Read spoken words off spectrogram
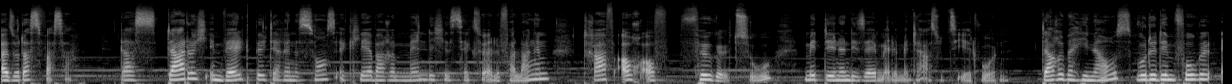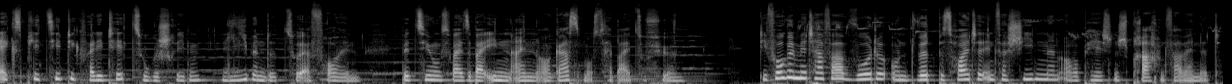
also das Wasser. Das dadurch im Weltbild der Renaissance erklärbare männliche sexuelle Verlangen traf auch auf Vögel zu, mit denen dieselben Elemente assoziiert wurden. Darüber hinaus wurde dem Vogel explizit die Qualität zugeschrieben, Liebende zu erfreuen, beziehungsweise bei ihnen einen Orgasmus herbeizuführen. Die Vogelmetapher wurde und wird bis heute in verschiedenen europäischen Sprachen verwendet.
